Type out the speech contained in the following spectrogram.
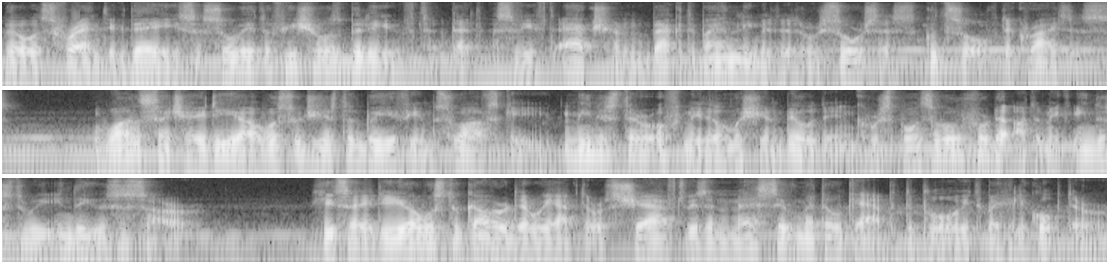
Those frantic days, Soviet officials believed that swift action backed by unlimited resources could solve the crisis. One such idea was suggested by Yefim Slavsky, Minister of Middle Machine Building, responsible for the atomic industry in the USSR. His idea was to cover the reactor's shaft with a massive metal cap deployed by helicopter.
